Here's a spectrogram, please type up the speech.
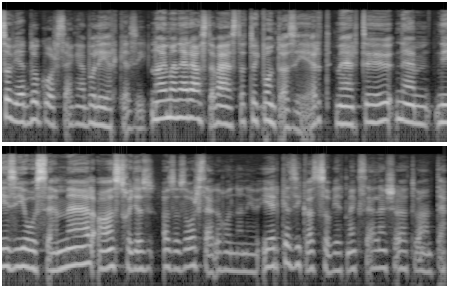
szovjet blokk országából érkezik. Neumann erre azt a választott, hogy pont azért, mert ő nem nézi jó szemmel azt, hogy az az, az ország, ahonnan ő érkezik, az szovjet megszállás alatt van. Tehát,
